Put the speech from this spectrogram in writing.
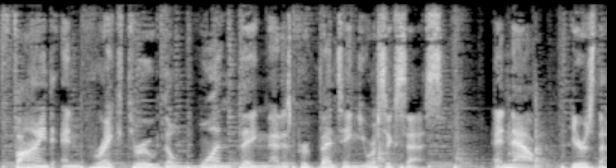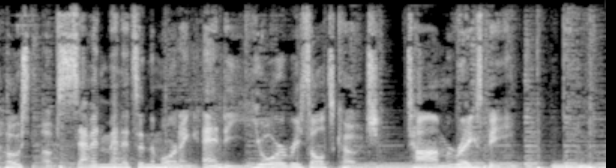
find and break through the one thing that is preventing your success. And now, here's the host of 7 Minutes in the Morning and your results coach, Tom Rigsby.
